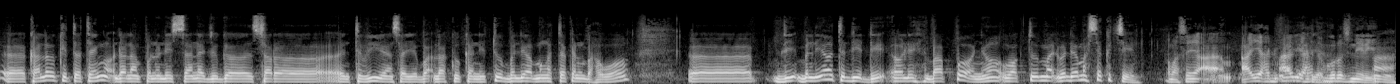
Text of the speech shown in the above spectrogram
uh, kalau kita tengok dalam penulisan dan juga secara interview yang saya buat lakukan itu beliau mengatakan bahawa uh, di, beliau terdidik oleh bapanya waktu beliau masih kecil Maksudnya ayah ayah, ayah guru sendiri. Ha.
